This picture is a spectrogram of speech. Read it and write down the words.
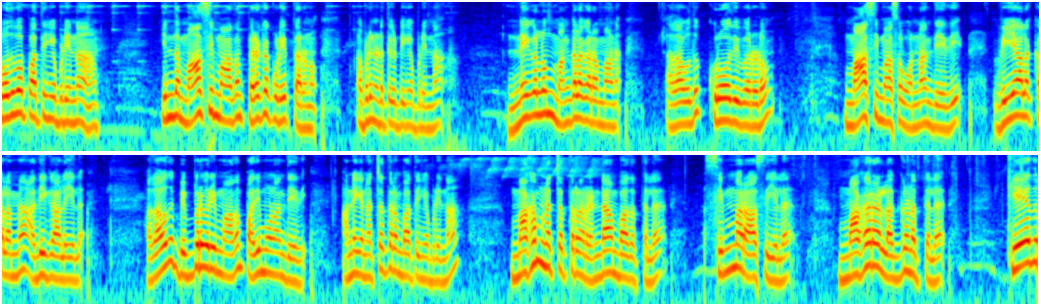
பொதுவாக பார்த்திங்க அப்படின்னா இந்த மாசி மாதம் பிறக்கக்கூடிய தருணம் அப்படின்னு எடுத்துக்கிட்டிங்க அப்படின்னா நிகழும் மங்களகரமான அதாவது குரோதி வருடம் மாசி மாதம் ஒன்றாம் தேதி வியாழக்கிழமை அதிகாலையில் அதாவது பிப்ரவரி மாதம் பதிமூணாம் தேதி. அன்றைக்கி நட்சத்திரம் பார்த்தீங்க அப்படின்னா மகம் நட்சத்திரம் ரெண்டாம் பாதத்தில் சிம்ம ராசியில் மகர லக்னத்தில் கேது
